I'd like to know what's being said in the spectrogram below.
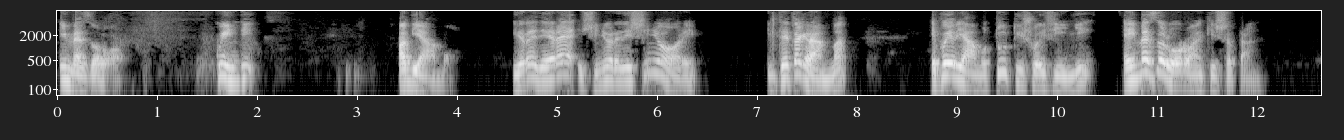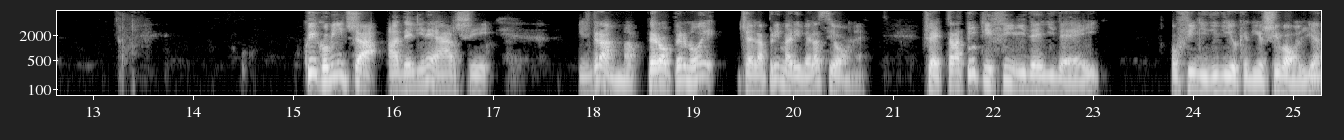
in mezzo a loro. Quindi abbiamo il re dei re, il signore dei signori, il tetagramma, e poi abbiamo tutti i suoi figli e in mezzo a loro anche il Satan. Qui comincia a delinearsi il dramma, però per noi c'è la prima rivelazione, cioè tra tutti i figli degli dei, o figli di Dio che Dio si voglia,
